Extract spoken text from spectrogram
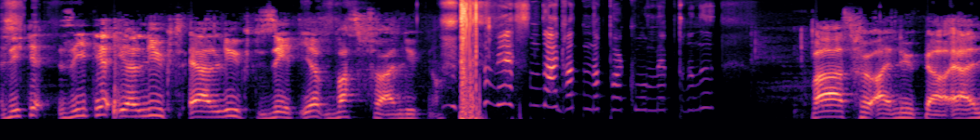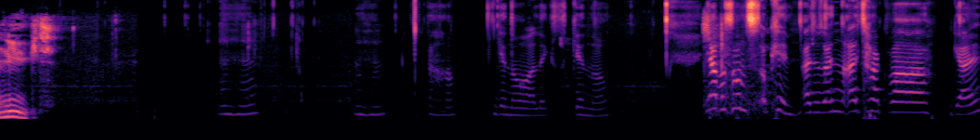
Seht ihr, seht ihr, er lügt, er lügt. Seht ihr, was für ein Lügner. Wer ist denn da gerade in der Parkour-Map drin? Was für ein Lügner, er lügt. Mhm. Mhm. Aha. Genau, Alex, genau. Ja, aber sonst, okay. Also dein Alltag war geil.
